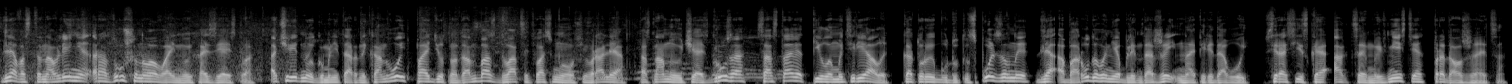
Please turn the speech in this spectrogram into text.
для восстановления разрушенного войной хозяйства. Очередной гуманитарный конвой пойдет на Донбасс 28 февраля. Основную часть груза составят пиломатериалы, которые будут использованы для оборудования блиндажей на передовой. Всероссийская акция «Мы вместе» продолжается.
